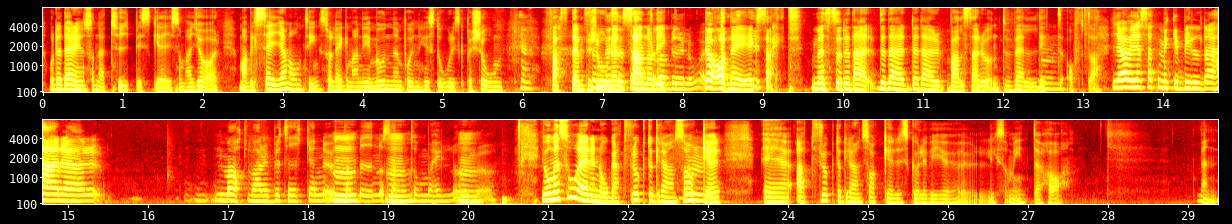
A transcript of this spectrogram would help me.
Och det där är en sån där typisk grej som man gör. Om man vill säga någonting så lägger man det i munnen på en historisk person. Fast den personen sannolikt... Ja, nej exakt. Men så det där, det där, det där valsar runt väldigt mm. ofta. Ja, och jag har sett mycket bilder. Här är matvarubutiken utan mm. bin och sen mm. tomma hyllor. Mm. Och... Jo men så är det nog att frukt och grönsaker, mm. eh, att frukt och grönsaker skulle vi ju liksom inte ha. Men,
